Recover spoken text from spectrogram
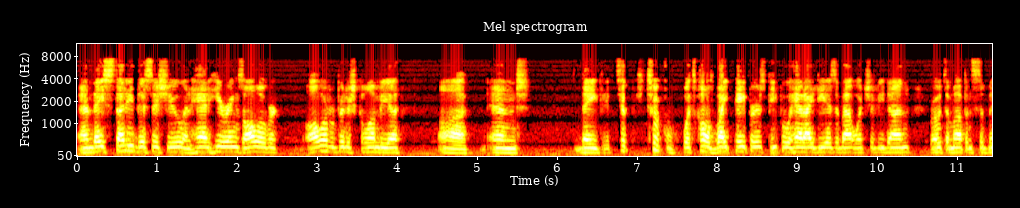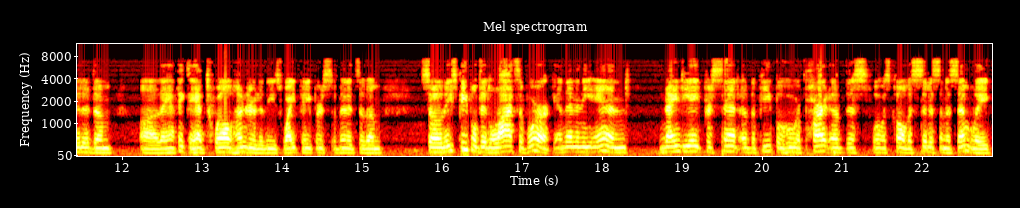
And they studied this issue and had hearings all over all over British Columbia, uh, and they took, took what's called white papers. People who had ideas about what should be done wrote them up and submitted them. Uh, they I think they had 1,200 of these white papers submitted to them. So these people did lots of work, and then in the end, 98% of the people who were part of this what was called a citizen assembly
